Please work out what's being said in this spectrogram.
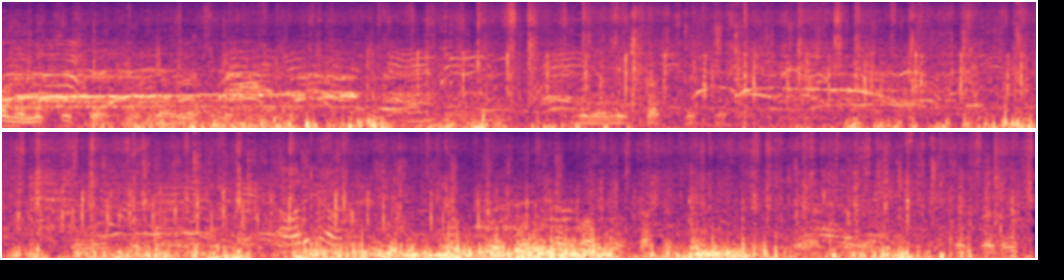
この3つしかやってないよね。この3つは作って。あれや。この3つは作って。やってるよ。ちょっとです。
